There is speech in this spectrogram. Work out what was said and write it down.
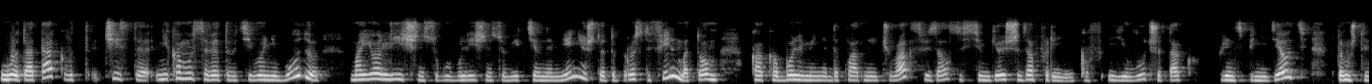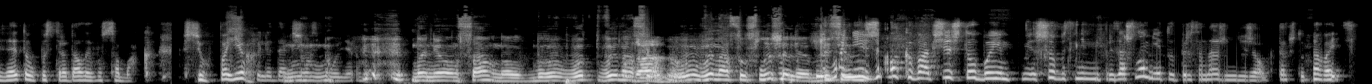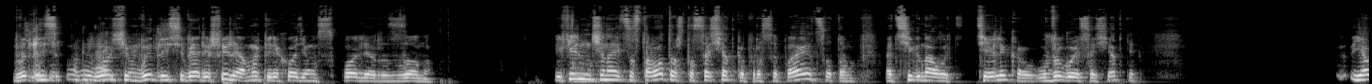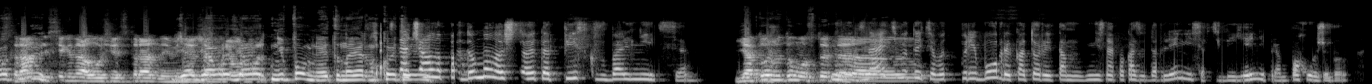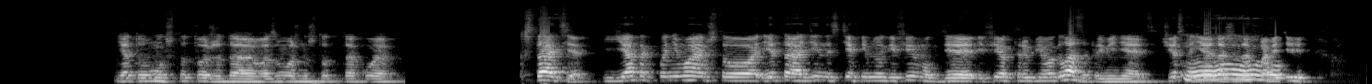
Вот, а так вот чисто никому советовать его не буду. Мое личное, сугубо личное субъективное мнение, что это просто фильм о том, как более-менее адекватный чувак связался с семьей шизофреников. И лучше так, принципе, не делать, потому что из-за этого пострадала его собака. Все, поехали дальше ну, ну спойлером. Ну, не он сам, но вот вы нас, да, вы, вы нас услышали. Его себя... не жалко вообще, чтобы, им, чтобы с ним не произошло, мне этого персонажа не жалко. Так что давайте. Вы для, в общем, вы для себя решили, а мы переходим в спойлер-зону. И фильм начинается с того, то, что соседка просыпается там от сигнала телека у другой соседки. Я вот, странный сигнал, очень странный. Меня я, я, я вот не помню, это, наверное, какой-то... сначала подумала, что это писк в больнице. Я тоже думал, что это... Ну, знаете, вот эти вот приборы, которые там, не знаю, показывают давление, сердцебиение, прям похоже было. Я думал, что тоже, да, возможно, что-то такое. Кстати, я так понимаю, что это один из тех немногих фильмов, где эффект рыбьего глаза применяется. Честно, я даже на памяти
